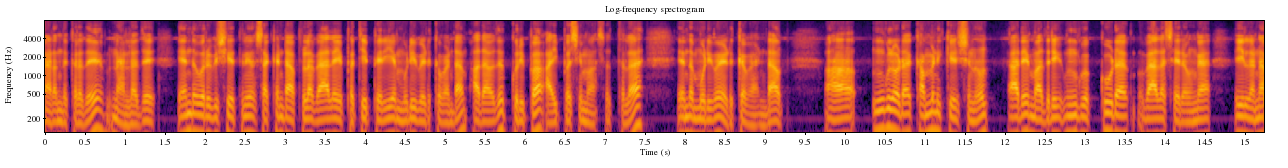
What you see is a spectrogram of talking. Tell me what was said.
நடந்துக்கிறது நல்லது. எந்த ஒரு விஷயத்துலையும் செகண்ட் ஹாஃபில் வேலையை பற்றி பெரிய முடிவு எடுக்க வேண்டாம். அதாவது குறிப்பாக ஐப்பசி மாதத்தில் எந்த முடிவும் எடுக்க வேண்டாம். உங்களோட கம்யூனிகேஷனும் அதே மாதிரி உங்கள் கூட வேலை செய்கிறவங்க இல்லைன்னா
